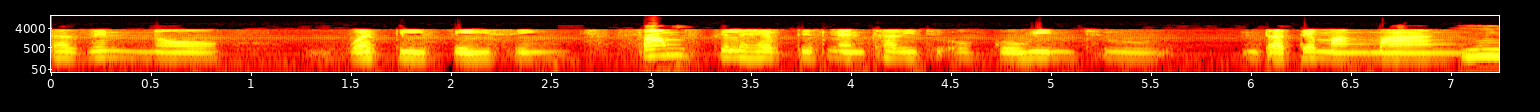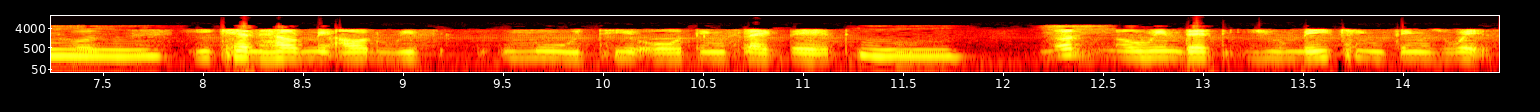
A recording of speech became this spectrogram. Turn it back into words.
doesn't know what they're facing. Some still have this mentality of going to Ndate Mang Mang because Mm. he can help me out with umuti or things like that. Hmm. Not knowing that you're making things worse.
